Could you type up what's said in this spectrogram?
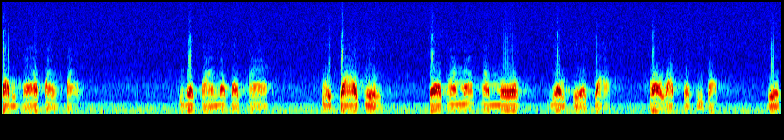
ปัญหาต่างๆวิชานักถาพูดจาเก่งแต่ธรรมะธรรมโมเรื่องเกิดจากข้อวัดปฏิบัติ เกิด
